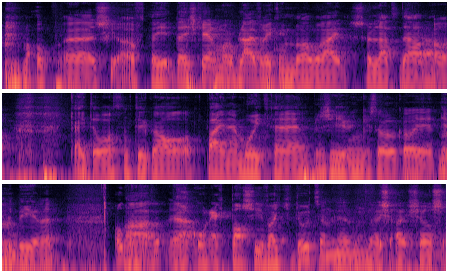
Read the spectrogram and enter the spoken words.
op, eh, of dat je, scherm mag blijven richting een brouwerij. We laten Ja. houden. Kijk, er wordt natuurlijk wel pijn en moeite en plezier in gestoken hoor, in, de Mm. bieren. Ook Maar, het is gewoon echt passie wat je doet. En eh, als je als, je als,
